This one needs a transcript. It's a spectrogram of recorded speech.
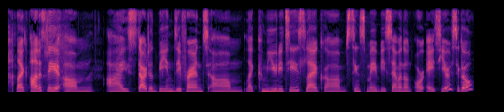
like honestly um i started being different um like communities like um since maybe seven or- eight years ago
